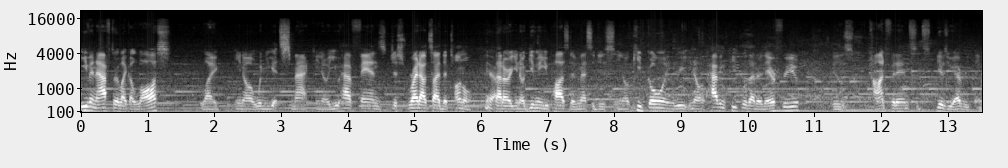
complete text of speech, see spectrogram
even after like a loss, like you know when you get smacked, you know you have fans just right outside the tunnel Yeah. that are you know giving you positive messages. You know, keep going. You know, having people that are there for you is confidence. It gives you everything.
